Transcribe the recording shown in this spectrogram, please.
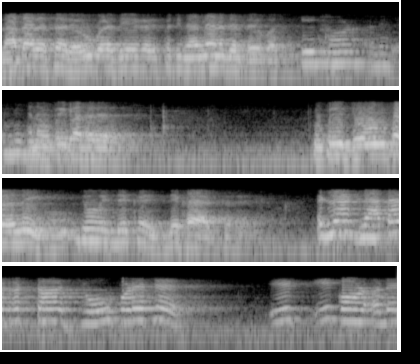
નાતા દશા રહેવું પડે છે પછી મેનેજર થયો પાછો. એ કોણ અને અને ઉપરી પાસે રહ્યો. ઉપરી જોવું પડે નહીં. જો દેખાય દેખાયા કરે. એટલે આ જ્ઞાતા દ્રષ્ટા જોવું પડે છે. એ એ કોણ અને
